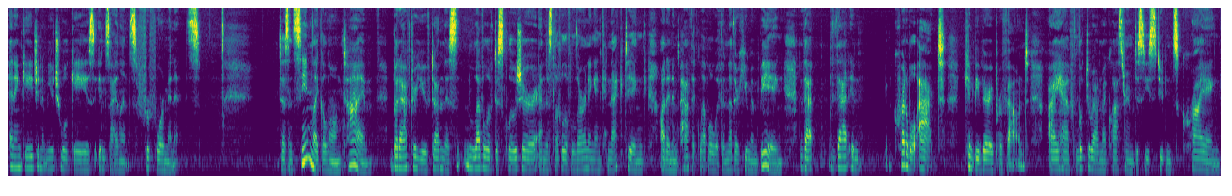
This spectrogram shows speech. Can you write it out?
and engage in a mutual gaze in silence for four minutes. Doesn't seem like a long time, but after you've done this level of disclosure and this level of learning and connecting on an empathic level with another human being, that that incredible act can be very profound. I have looked around my classroom to see students crying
